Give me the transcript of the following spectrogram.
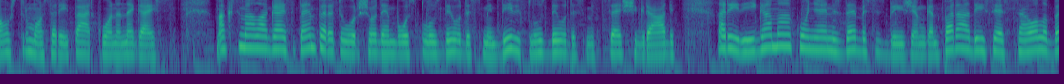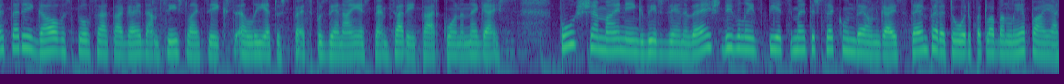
austrumos arī pērkona negaiss. Maksimālā gaisa temperatūra šodien būs plus 22, plus 26 grādi. Arī Rīgā mākoņainas debesis brīžiem gan parādīsies saule, bet arī galvaspilsētā gaidāms īslaicīgs lietus pēcpusdienā iespējams arī pērkona negaiss. Puša mainīga virziena vējš 2 līdz 5 m2 un gaisa temperatūra pat labam Liepājā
